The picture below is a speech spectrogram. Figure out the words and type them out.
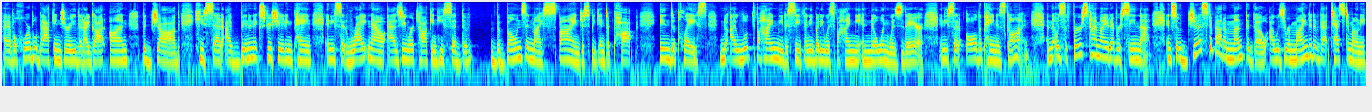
I have a horrible back injury that I got on the job. He said, I've been in excruciating pain. And he said, Right right now, as you were talking, he said the the bones in my spine just began to pop into place. No, I looked behind me to see if anybody was behind me, and no one was there. And he said, All the pain is gone. And that was the first time I had ever seen that. And so, just about a month ago, I was reminded of that testimony.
